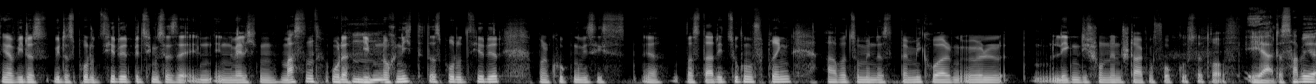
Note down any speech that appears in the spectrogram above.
ja, wie das, wie das produziert wird, beziehungsweise in, in welchen Massen oder eben noch nicht das produziert wird. Mal gucken, wie sich's, ja, was da die Zukunft bringt. Aber zumindest beim Mikroalgenöl legen die schon einen starken Fokus darauf. Ja, das habe ich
